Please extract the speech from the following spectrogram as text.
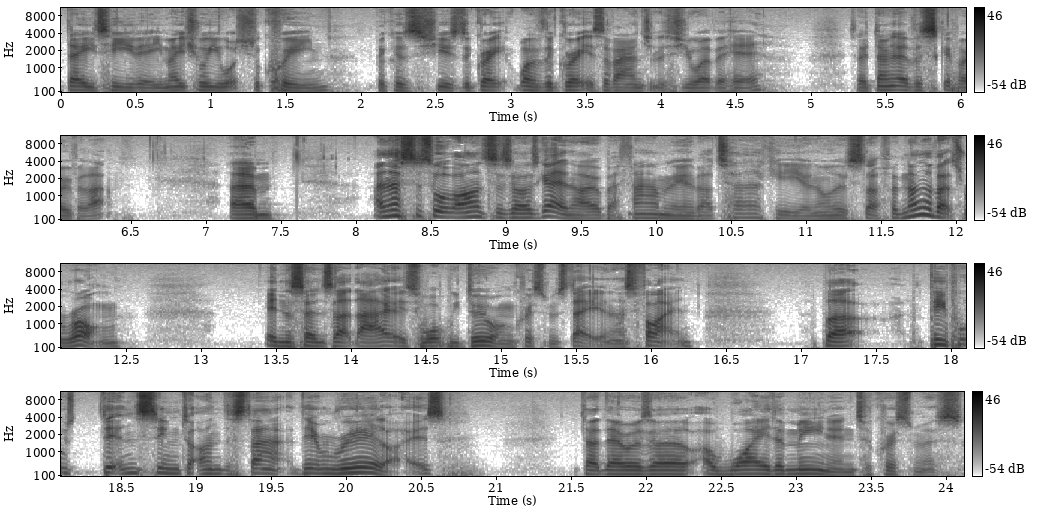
Day TV, make sure you watch the Queen because she's the great, one of the greatest evangelists you'll ever hear. So don't ever skip over that. Um, and that's the sort of answers I was getting like, about family and about Turkey and all this stuff. And none of that's wrong in the sense that that is what we do on Christmas Day, and that's fine. But people didn't seem to understand, didn't realize that there was a, a wider meaning to Christmas.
